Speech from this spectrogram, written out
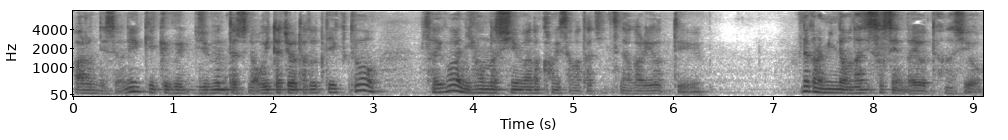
あるんですよね。結局自分たちの生い立ちをたどっていくと最後は日本の神話の神様たちにつながるよっていう。だからみんな同じ祖先だよって話を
